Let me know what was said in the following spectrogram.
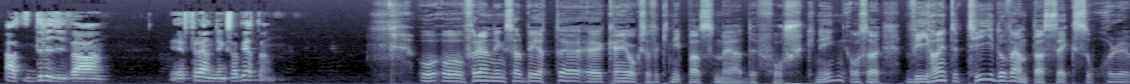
att driva eh, förändringsarbeten. Och, och, förändringsarbete eh, kan ju också förknippas med forskning. Och så, vi har inte tid att vänta sex år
